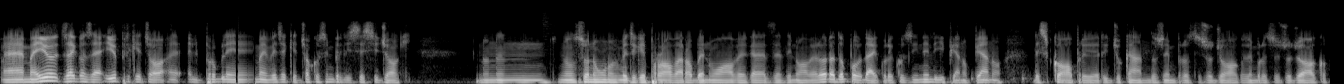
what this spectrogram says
Eh, ma io, sai cos'è? Io perché ho il problema invece che gioco sempre gli stessi giochi. Non, non- sono uno invece che prova robe nuove, cazzate nuove. Allora dopo dai, quelle cosine lì piano piano le scopri rigiocando sempre lo stesso gioco, sempre lo stesso gioco.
